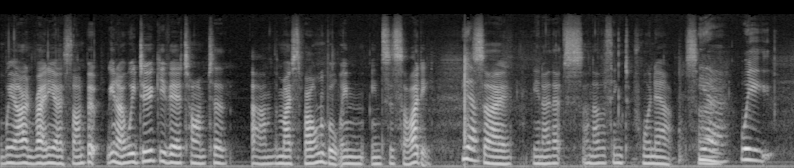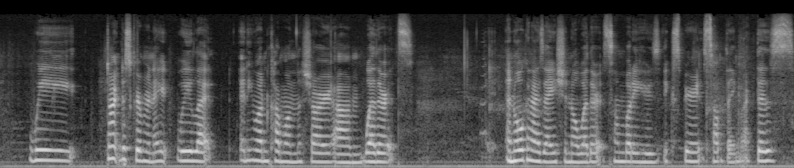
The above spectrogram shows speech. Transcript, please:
we are in Radiothon, but you know we do give airtime to um, the most vulnerable in in society. Yeah So you know that's another thing to point out. So Yeah, we we don't discriminate. We let anyone come on the show, um, whether it's an organization or whether it's somebody who's experienced something. Like there's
